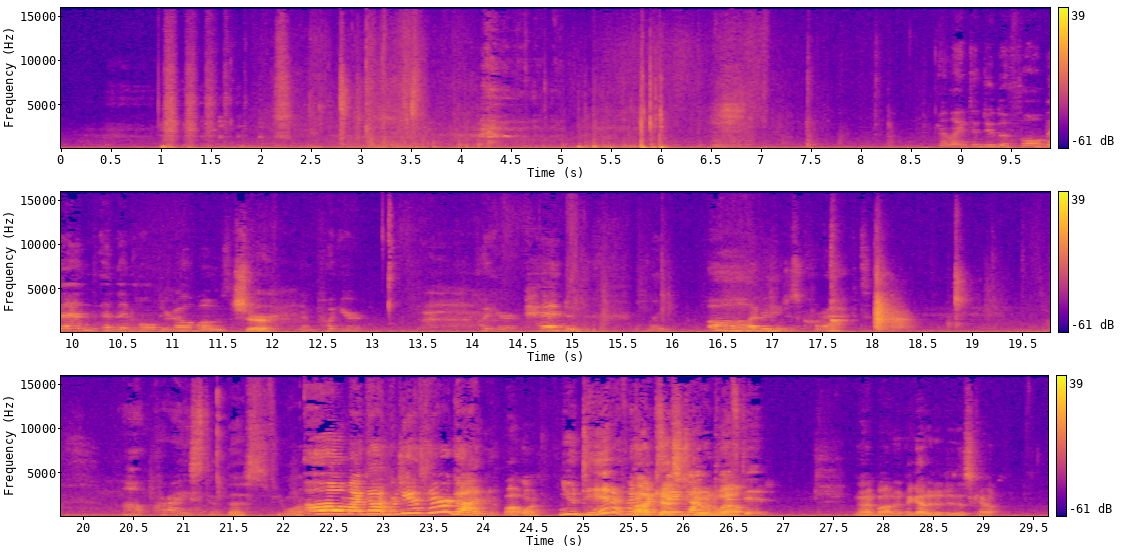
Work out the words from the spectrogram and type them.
I full bend and then hold your elbows Sure. and put your put your head like oh everything just cracked. Oh Christ. this if you want. Oh my god, where'd you get a Theragun? Bought one. You did? I thought you were Podcast is got doing well. gifted. No, I bought it. I got it at a discount.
